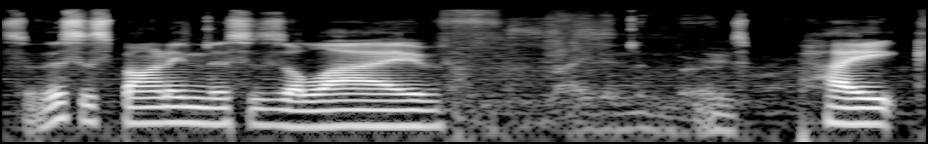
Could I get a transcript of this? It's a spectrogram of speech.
so this is spawning. This is alive. There's Pyke.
